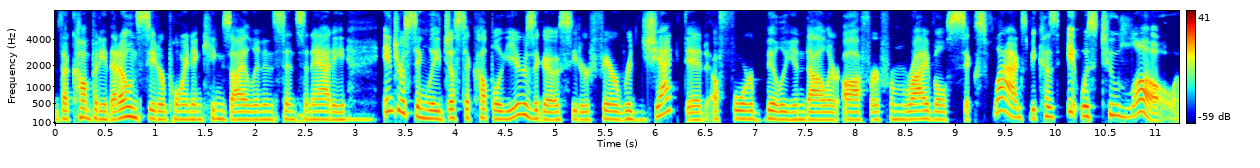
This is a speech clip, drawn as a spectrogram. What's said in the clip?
the company that owns Cedar Point and Kings Island in Cincinnati. Mm-hmm. Interestingly, just a couple years ago, Cedar Fair rejected a $4 billion offer from rival Six Flags because it was too low.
